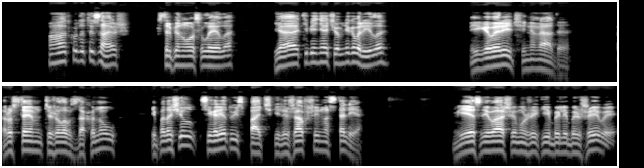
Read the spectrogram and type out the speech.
— А откуда ты знаешь? — встрепенулась Лейла. — Я тебе ни о чем не говорила. — И говорить не надо. Рустем тяжело вздохнул и потащил сигарету из пачки, лежавшей на столе. — Если ваши мужики были бы живы,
